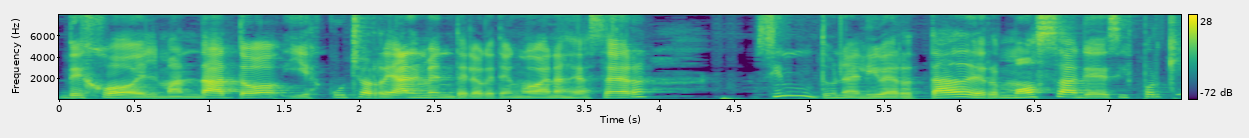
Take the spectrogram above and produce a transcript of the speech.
dejo el mandato y escucho realmente lo que tengo ganas de hacer, siento una libertad hermosa que decís, ¿por qué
